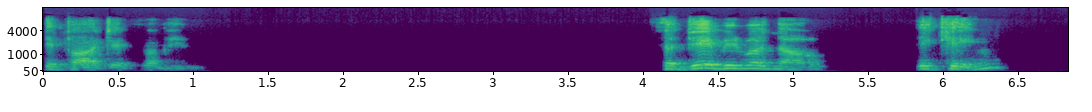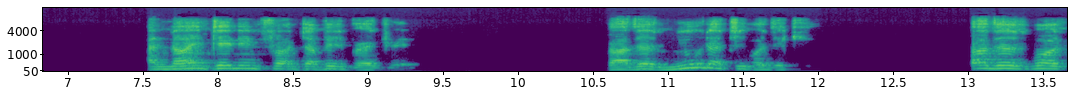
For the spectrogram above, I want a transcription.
departed from him. So David was now the king, anointed in front of his brethren. Brothers knew that he was the king. Brothers were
